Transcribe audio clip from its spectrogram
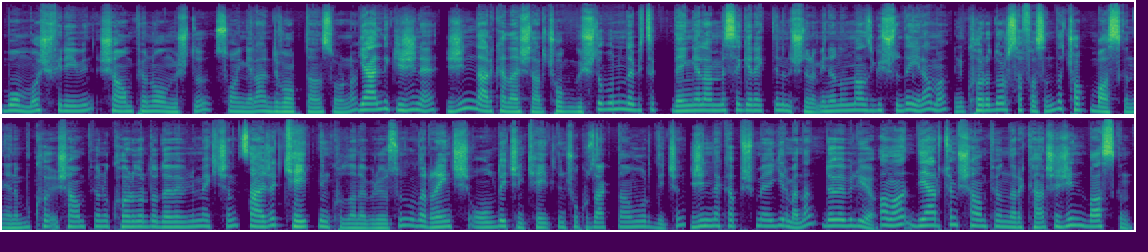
bomboş Free'in şampiyonu olmuştu son gelen rework'tan sonra. Geldik Jin'e. Jin de arkadaşlar çok güçlü. Bunun da bir tık dengelenmesi gerektiğini düşünüyorum. İnanılmaz güçlü değil ama yani koridor safhasında çok baskın. Yani bu şampiyonu koridorda dövebilmek için sadece Caitlyn kullanabiliyorsunuz. O da range olduğu için Caitlyn çok uzaktan vurduğu için Jin'le kapışmaya girmeden dövebiliyor. Ama diğer tüm şampiyonlara karşı Jin baskın.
